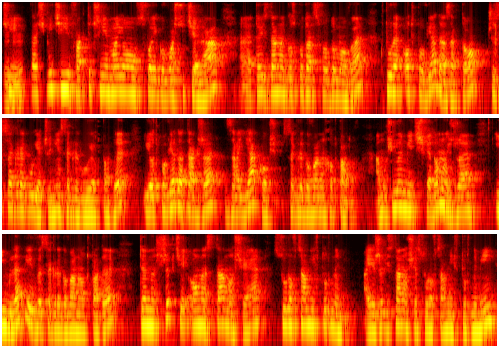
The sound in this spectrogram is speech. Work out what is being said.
Ci, Mhm. Te śmieci faktycznie mają swojego właściciela, e, to jest dane gospodarstwo domowe, które odpowiada za to, czy segreguje, czy nie segreguje odpady i odpowiada także za jakość segregowanych odpadów. A musimy mieć świadomość, że im lepiej wysegregowane odpady, tym szybciej one staną się surowcami wtórnymi. A jeżeli staną się surowcami wtórnymi,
